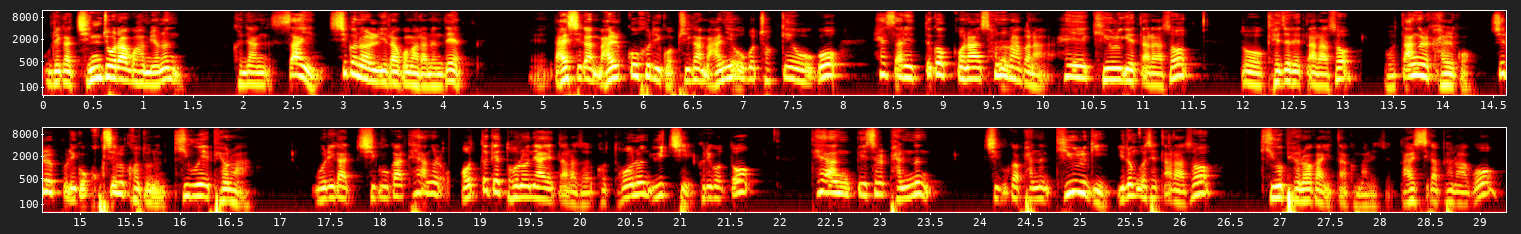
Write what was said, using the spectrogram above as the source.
우리가 징조라고 하면은 그냥 사인, 시그널이라고 말하는데 날씨가 맑고 흐리고 비가 많이 오고 적게 오고 햇살이 뜨겁거나 서늘하거나 해의 기울기에 따라서 또 계절에 따라서 뭐 땅을 갈고 씨를 뿌리고 곡식을 거두는 기후의 변화 우리가 지구가 태양을 어떻게 도느냐에 따라서 그 도는 위치 그리고 또 태양빛을 받는 지구가 받는 기울기 이런 것에 따라서 기후 변화가 있다 그 말이죠. 날씨가 변하고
